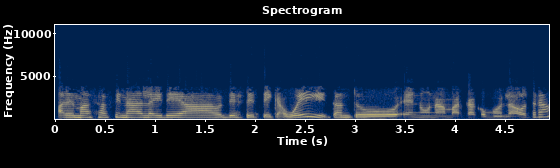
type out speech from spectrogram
Además, al final, la idea desde takeaway, tanto en una marca como en la otra,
